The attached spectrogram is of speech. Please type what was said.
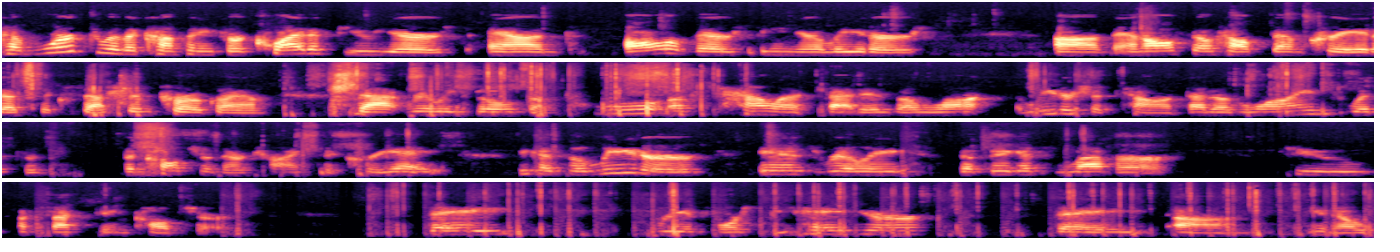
have worked with a company for quite a few years, and all of their senior leaders, um, and also help them create a succession program that really builds a pool of talent that is a lot leadership talent that aligns with the, the culture they're trying to create. Because the leader is really the biggest lever to affecting culture. They reinforce behavior. They, um, you know,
